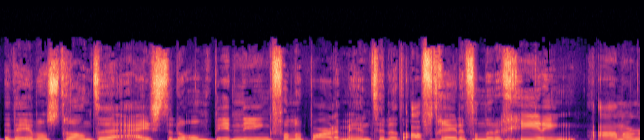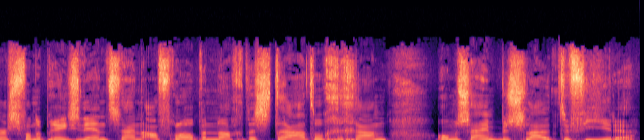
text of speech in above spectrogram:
De demonstranten eisten de ontbinding van het parlement en het aftreden van de regering. Aanhangers van de president zijn afgelopen nacht de straat op gegaan om zijn besluit te vieren.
